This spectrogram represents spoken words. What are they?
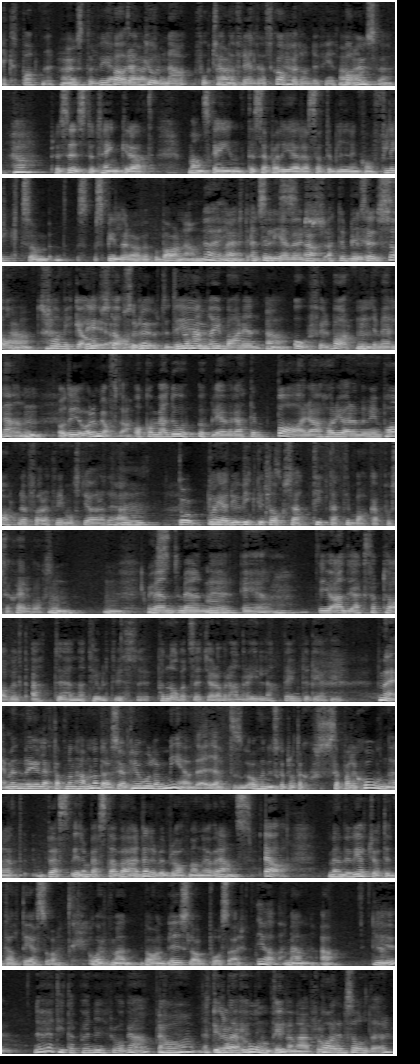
ex-partner. Ja, just det. Vet För att varför. kunna fortsätta Ja. föräldraskapet om det finns Ja, barn. just det. Ja, precis. Du tänker att man ska inte separera så att det blir en konflikt som spiller över på barnen. Nej, det. att det lever, Ja, att det blir precis. Ja. så mycket Det avstånd. absolut. Det är då ju- hamnar ju barnen Ja. ofyllbart mittemellan. Mm. Och det gör de ju ofta. Och om jag då upplever att det bara har att göra med min partner för att vi måste göra det här. Då, Då är det ju viktigt också att titta tillbaka på sig själv också. Mm. Mm. Men, men eh, eh, det är ju aldrig acceptabelt att eh, naturligtvis eh, på något sätt göra varandra illa. Det är ju inte det vi... Nej, men det är ju lätt att man hamnar där. Så jag kan ju hålla med dig att om vi nu ska prata separationer att bäst, i den bästa världen är det väl bra att man är överens. Ja. Men vi vet ju att det inte alltid är så. Och att man, barn blir slagpåsar. Ja. Men ja. Du, nu har jag tittat på en ny fråga. Ja, i relation ut- till den här frågan. Parets ålder.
